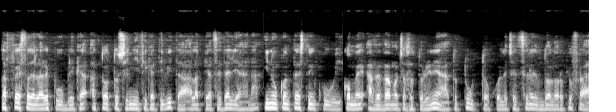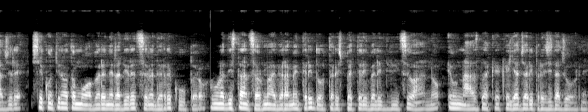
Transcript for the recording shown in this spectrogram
la festa della Repubblica ha tolto significatività alla piazza italiana in un contesto in cui, come avevamo già sottolineato, tutto, con l'eccezione di un dollaro più fragile, si è continuato a muovere nella direzione del recupero, con una distanza ormai veramente ridotta rispetto ai livelli di inizio anno e un Nasdaq che li ha già ripresi da giorni.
